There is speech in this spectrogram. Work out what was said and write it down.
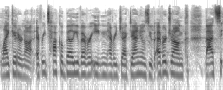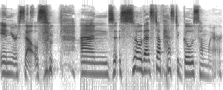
Like it or not, every Taco Bell you've ever eaten, every Jack Daniels you've ever drunk, that's in your cells. and so that stuff has to go somewhere.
